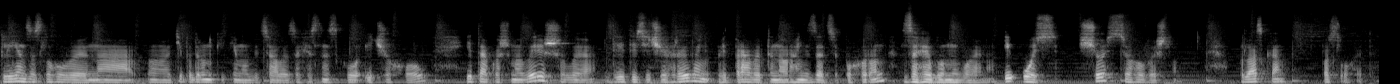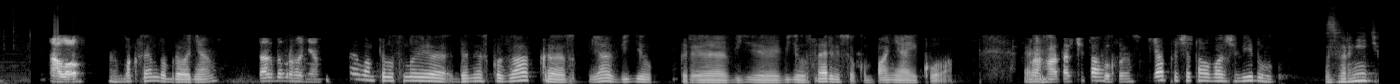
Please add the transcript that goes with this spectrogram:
Клієнт заслуговує на е, ті подарунки, які ми обіцяли захисне скло і чохол. І також ми вирішили 2000 гривень відправити на організацію похорон загиблому воїну. І ось що з цього вийшло. Будь ласка, послухайте. Алло, Максим, доброго дня. так, доброго дня. Вам телефонує Денис Козак. Е, Я відділ е, від- відділ сервісу компанії Айкола. Е, Ага, так читав. слухаю. Я прочитав ваш відгук. Зверніть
